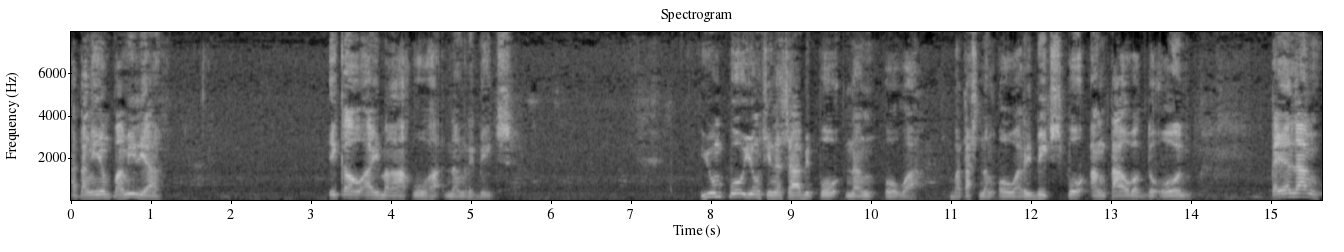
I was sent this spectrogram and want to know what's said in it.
at ang iyong pamilya, ikaw ay makakuha ng rebates. Yun po yung sinasabi po ng OWA. Batas ng OWA. Rebates po ang tawag doon. Kaya lang,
